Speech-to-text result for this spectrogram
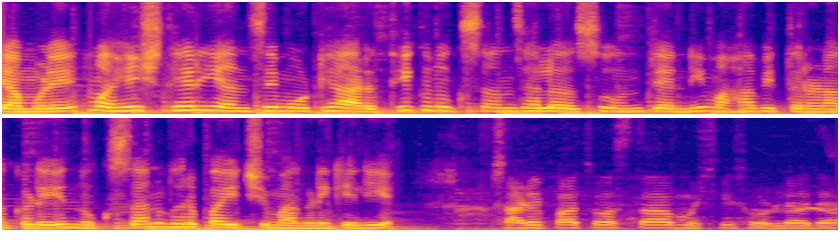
त्यामुळे महेश थेर यांचे मोठे आर्थिक नुकसान झालं असून त्यांनी महावितरणाकडे नुकसान भरपाईची मागणी केली आहे. साडेपाच वाजता म्हशी सोडल्या होत्या.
